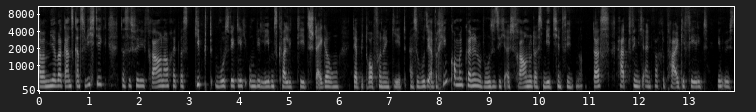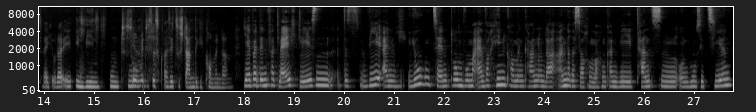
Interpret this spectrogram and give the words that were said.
Aber mir war ganz, ganz wichtig, dass es für die Frauen auch etwas gibt, wo es wirklich um die Lebensqualitätssteigerung der Betroffenen geht. Also wo sie einfach hinkommen können und wo sie sich als Frauen oder als Mädchen finden. Und das hat, finde ich, einfach total gefehlt in Österreich oder in, in Wien. Und somit ja. ist es quasi zustande gekommen dann. Ich habe den Vergleich gelesen, das wie ein Jugendzentrum, wo man einfach hinkommen kann und da andere Sachen machen kann, wie tanzen und musizieren,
